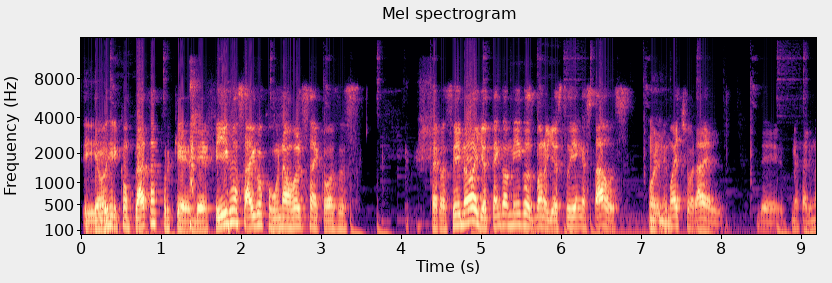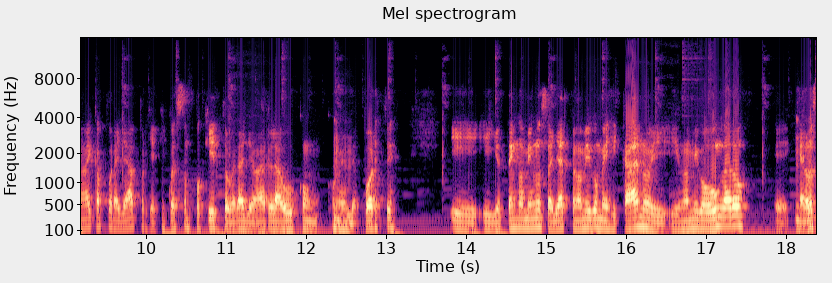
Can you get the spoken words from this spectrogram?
Tengo que ir con plata porque de fijo salgo con una bolsa de cosas. Pero sí, no, yo tengo amigos, bueno, yo estudié en Estados, por el mismo hecho, ¿verdad? El, de, me salió una beca por allá porque aquí cuesta un poquito, ¿verdad? Llevar la U con, con el deporte. Y, y, yo tengo amigos allá, tengo un amigo mexicano y, y un amigo húngaro, eh, que, los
